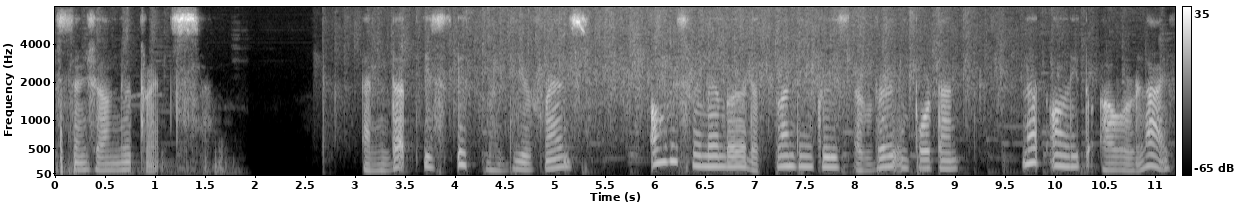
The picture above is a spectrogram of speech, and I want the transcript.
essential nutrients. And that is it, my dear friends. Always remember that planting trees are very important not only to our life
